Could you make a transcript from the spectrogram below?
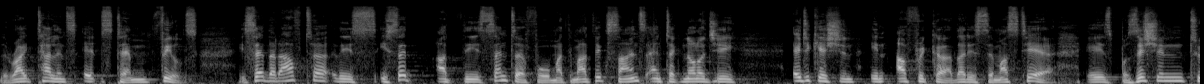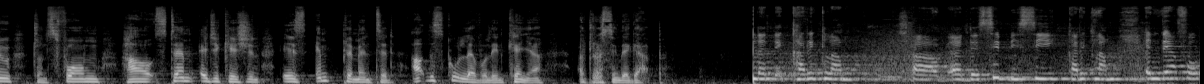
the right talents in STEM fields. He said that after this, he said at the Center for Mathematics, Science and Technology Education in Africa, that is CEMASTEA, is positioned to transform how STEM education is implemented at the school level in Kenya, addressing the gap the curriculum, uh, uh, the CBC curriculum, and therefore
